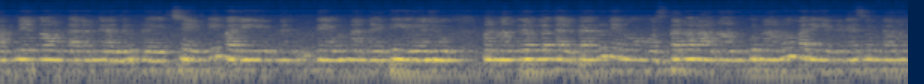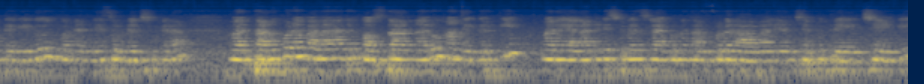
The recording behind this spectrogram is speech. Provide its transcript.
ఆత్మీయంగా ఉండాలని మీరు అందరూ ప్రేయర్ చేయండి. మరి దేవుడు నన్ను అయితే ఈరోజు మన మందిరంలో కలిపారు. నేను వస్తానో రానో అనుకున్నాను మరి ఎన్ని డేస్ ఉంటానో తెలియదు డేస్ ఉండొచ్చు ఇక్కడ. మరి తను కూడా బలారాధనకు వస్తా అన్నారు మన దగ్గరికి. మరి ఎలాంటి డిస్టర్బెన్స్ లేకుండా తను కూడా రావాలి అని చెప్పి ప్రేయర్ చేయండి.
